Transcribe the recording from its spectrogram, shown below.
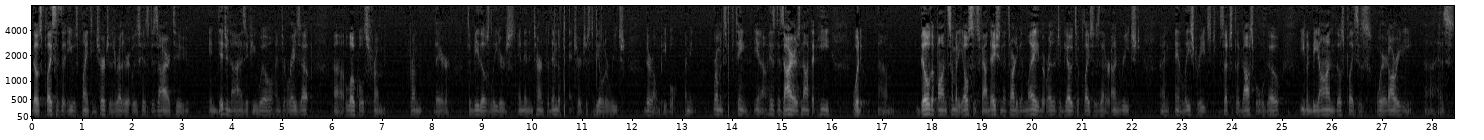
those places that he was planting churches. Rather, it was his desire to indigenize, if you will, and to raise up uh, locals from, from there to be those leaders, and then in turn for them to plant churches to be able to reach their own people. I mean, Romans 15, you know, his desire is not that he would um, build upon somebody else's foundation that's already been laid, but rather to go to places that are unreached and, and least reached, such that the gospel will go even beyond those places where it already uh, has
